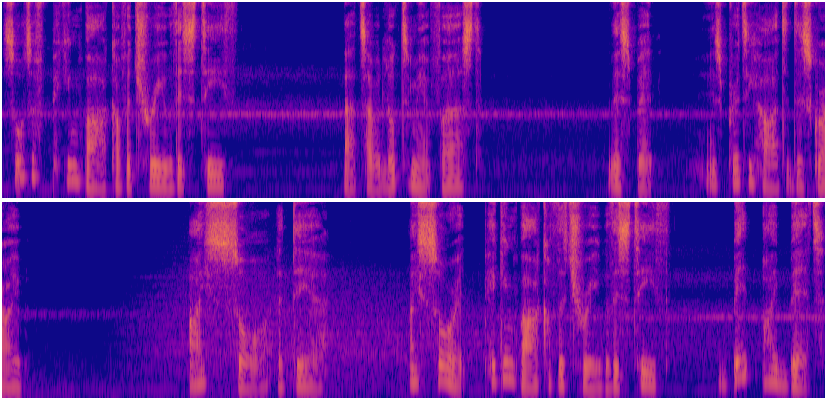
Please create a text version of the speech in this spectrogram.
sort of picking bark off a tree with its teeth. That's how it looked to me at first. This bit is pretty hard to describe. I saw a deer. I saw it picking bark off the tree with its teeth, bit by bit,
